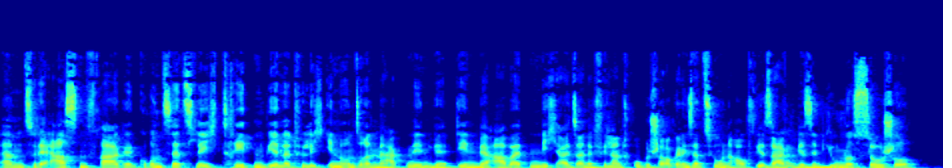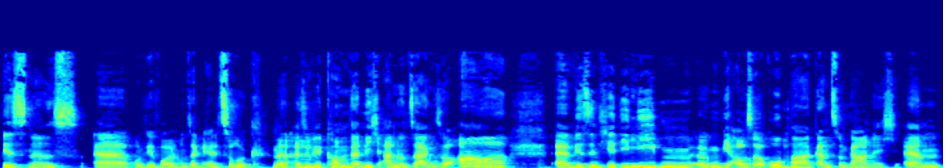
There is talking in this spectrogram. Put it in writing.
ähm, zu der ersten Frage. Grundsätzlich treten wir natürlich in unseren Märkten, denen wir, denen wir arbeiten, nicht als eine philanthropische Organisation auf. Wir sagen, wir sind Yunus Social Business äh, und wir wollen unser Geld zurück. Ne? Also wir kommen da nicht an und sagen so, ah, äh, wir sind hier die Lieben irgendwie aus Europa, ganz und gar nicht. Ähm,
